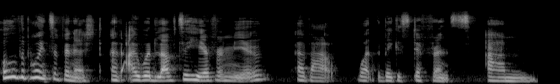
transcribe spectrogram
All the points are finished, and I would love to hear from you about what the biggest difference um,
